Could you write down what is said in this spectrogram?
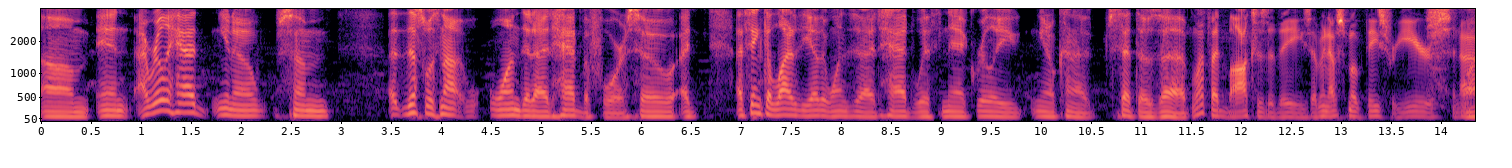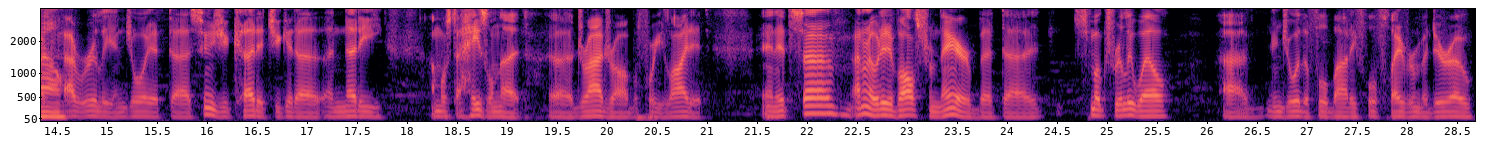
um, and I really had, you know, some. Uh, this was not one that I'd had before, so I, I think a lot of the other ones that I'd had with Nick really, you know, kind of set those up. Well, I've had boxes of these. I mean, I've smoked these for years, and Wow. I, I really enjoy it. Uh, as soon as you cut it, you get a, a nutty, almost a hazelnut uh, dry draw before you light it, and it's uh, I don't know, it evolves from there, but uh, it smokes really well. Uh, enjoy the full body, full flavor Maduro.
